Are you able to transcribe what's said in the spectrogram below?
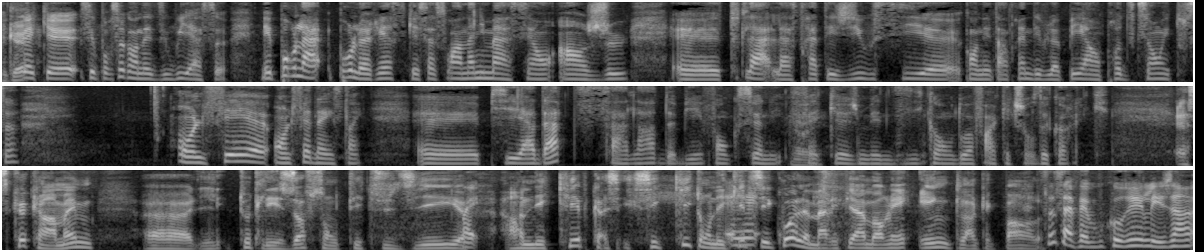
OK. Fait que c'est pour ça qu'on a dit oui à ça. Mais pour la, pour le reste, que ce soit en animation, en jeu, euh, toute la, la stratégie aussi euh, qu'on est en train de développer en production et tout ça, on le fait, on le fait d'instinct. Euh, puis à date, ça a l'air de bien fonctionner. Fait que je me dis qu'on doit faire quelque chose de correct. Est-ce que quand même euh, les- toutes les offres sont étudiées euh, Ouais. en équipe? C'est qui ton équipe? Euh, c'est quoi le Marie-Pierre Morin Inc. là, en quelque part? là? Ça, ça fait beaucoup rire les gens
